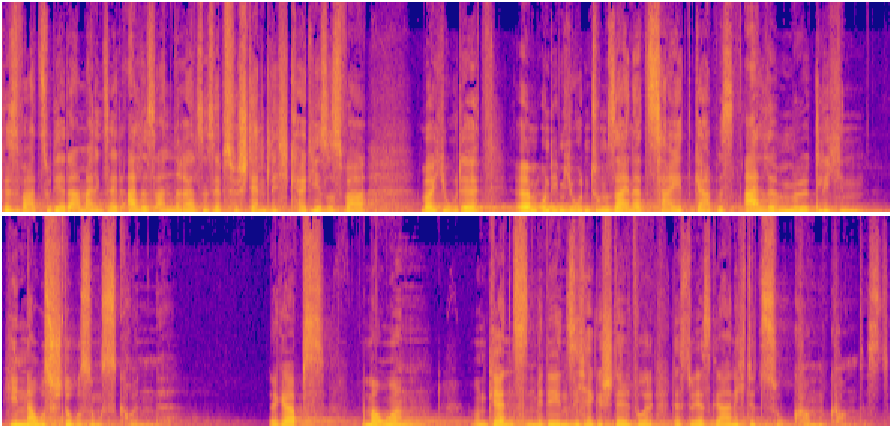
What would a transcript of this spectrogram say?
das war zu der damaligen Zeit alles andere als eine Selbstverständlichkeit. Jesus war, war Jude ähm, und im Judentum seiner Zeit gab es alle möglichen Hinausstoßungsgründe. Da gab es Mauern und Grenzen, mit denen sichergestellt wurde, dass du erst gar nicht dazukommen konntest.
